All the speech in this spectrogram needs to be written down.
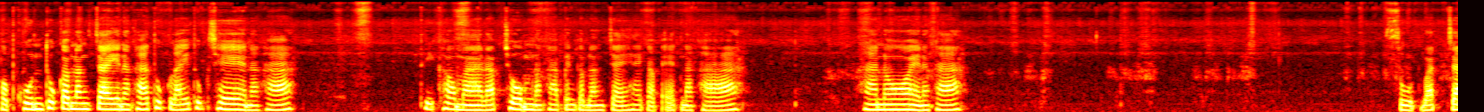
ขอบคุณทุกกำลังใจนะคะ ทุกไลค์ทุกแชร์นะคะ ที่เข้ามารับชมนะคะ เป็นกำลังใจให้กับแอดนะคะฮานอยนะคะ สูตรวัดใจ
